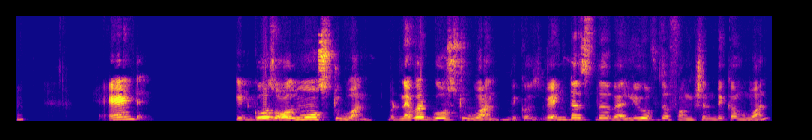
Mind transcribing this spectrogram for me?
hmm. and it goes almost to 1 but never goes to 1 because when does the value of the function become 1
